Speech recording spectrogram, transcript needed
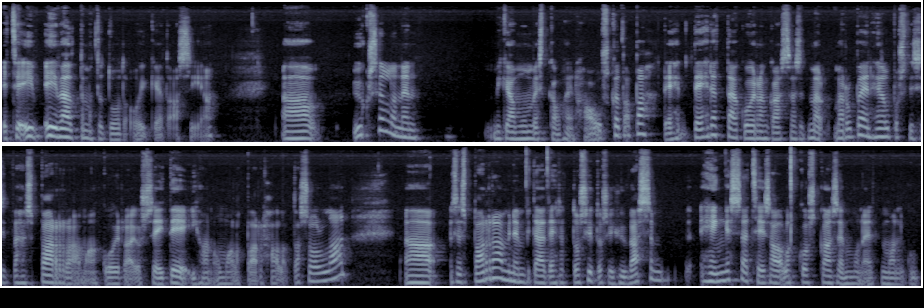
että se ei, ei välttämättä tuota oikeaa asiaa. Uh, yksi sellainen mikä on mun mielestä kauhean hauska tapa tehdä, tehdä tämä koiran kanssa, että mä, mä rupean helposti sitten vähän sparraamaan koiraa, jos se ei tee ihan omalla parhaalla tasollaan. Uh, se sparraaminen pitää tehdä tosi tosi hyvässä hengessä, että se ei saa olla koskaan semmoinen, että mä niin kuin,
